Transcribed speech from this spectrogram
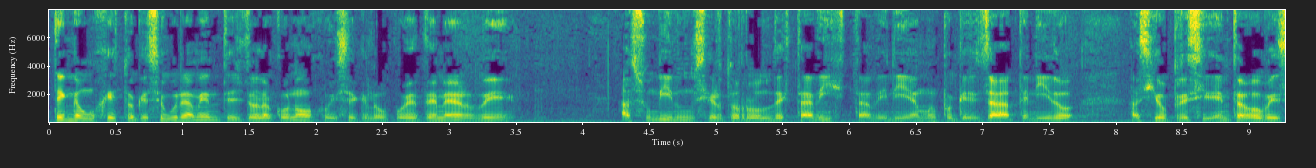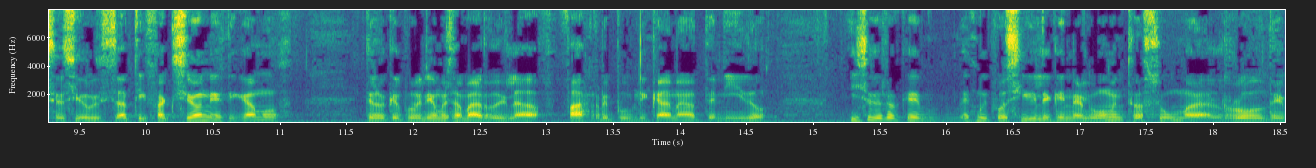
tenga un gesto que seguramente yo la conozco y sé que lo puede tener de asumir un cierto rol de estadista, diríamos, porque ya ha tenido, ha sido presidenta dos veces, ha sido satisfacciones, digamos, de lo que podríamos llamar de la faz republicana ha tenido. Y yo creo que es muy posible que en algún momento asuma el rol de,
